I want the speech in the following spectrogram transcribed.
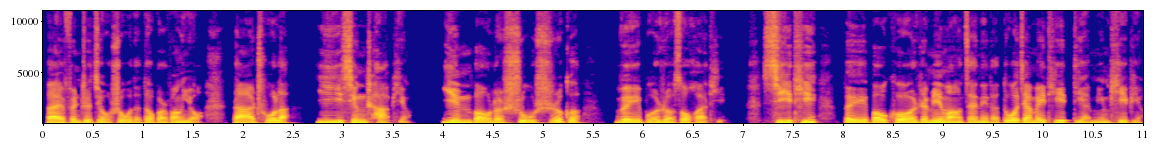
百分之九十五的豆瓣网友打出了一星差评，引爆了数十个微博热搜话题。喜提被包括人民网在内的多家媒体点名批评。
